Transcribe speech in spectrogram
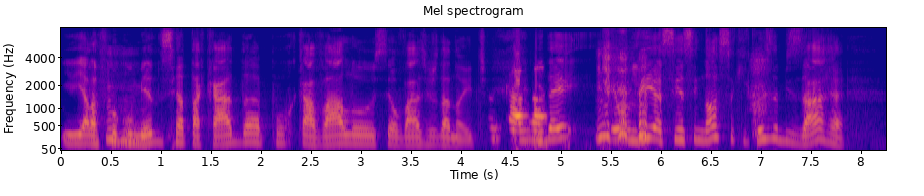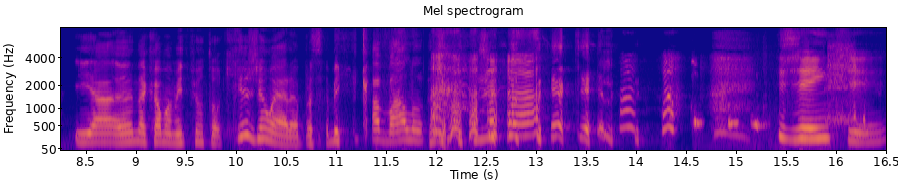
e ela ficou com Uhum. medo de ser atacada por cavalos selvagens da noite. E daí eu li assim, assim, nossa, que coisa bizarra. E a Ana calmamente perguntou: que região era? Pra saber que cavalo devia ser aquele. Gente,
